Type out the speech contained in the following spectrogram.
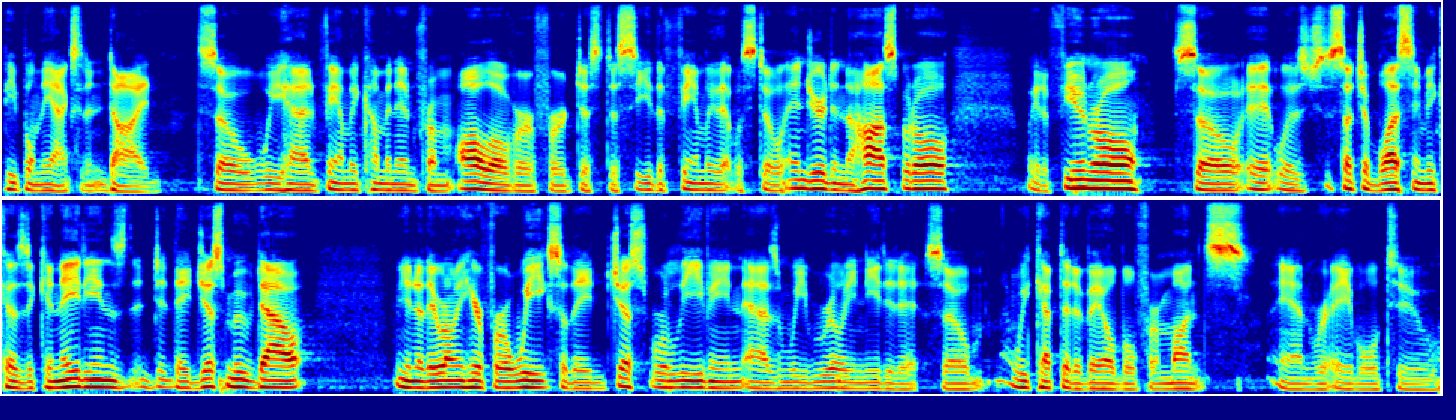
people in the accident died. So we had family coming in from all over for just to see the family that was still injured in the hospital. We had a funeral. So it was such a blessing because the Canadians they just moved out you know, they were only here for a week, so they just were leaving as we really needed it. So we kept it available for months and were able to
